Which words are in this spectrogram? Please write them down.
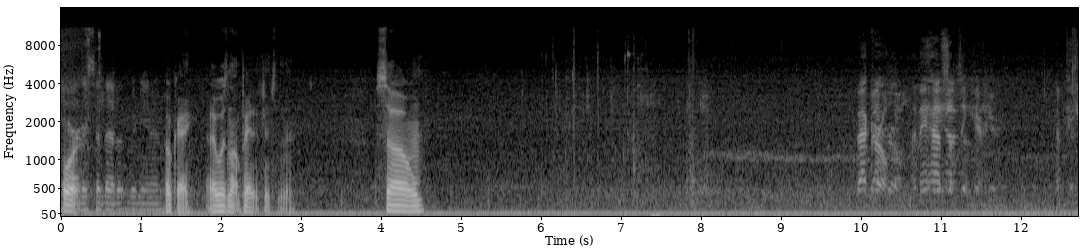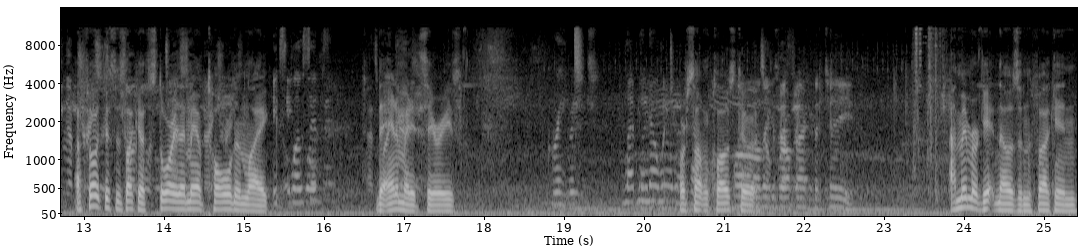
Yeah, Or they said that at the beginning. okay, I was not paying attention then. So Batgirl, I may have something here. I'm picking up I feel like this is like a story they may have told in like Explosives? The animated series Great. Let me know what or something close to Oh, it. they brought back the teeth. I remember getting those in the fucking.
